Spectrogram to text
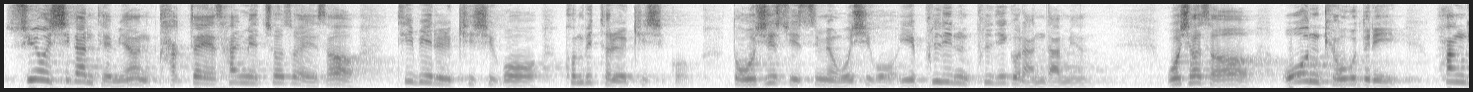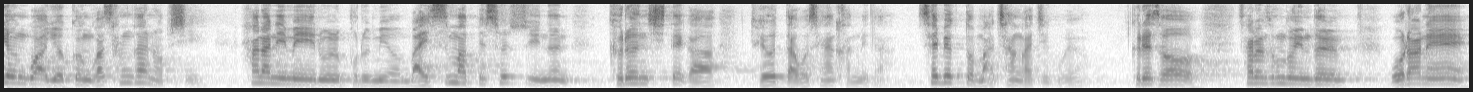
수요 시간 되면 각자의 삶의 처소에서 TV를 켜시고 컴퓨터를 켜시고 또 오실 수 있으면 오시고 이게 풀리는 풀리고 난다면 오셔서 온 교우들이 환경과 여건과 상관없이 하나님의 이름을 부르며 말씀 앞에 설 수 있는 그런 시대가 되었다고 생각합니다. 새벽도 마찬가지고요. 그래서 사는 성도님들 올 한해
